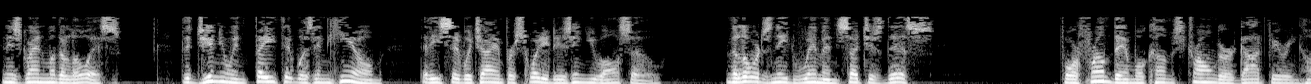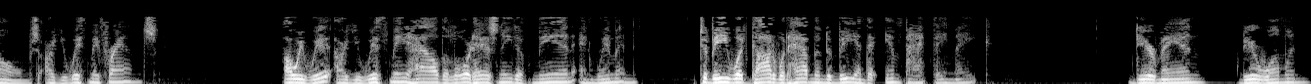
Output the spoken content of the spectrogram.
and his grandmother Lois. The genuine faith that was in him that he said, which I am persuaded is in you also. And the Lord's need women such as this for from them will come stronger God-fearing homes. Are you with me, friends? Are we with, are you with me how the Lord has need of men and women to be what God would have them to be and the impact they make? Dear man, dear woman,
